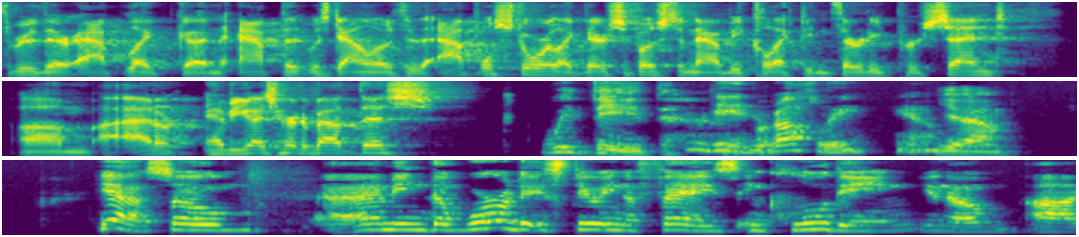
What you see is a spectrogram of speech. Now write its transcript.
through their app, like an app that was downloaded through the Apple Store. Like they're supposed to now be collecting thirty percent. Um, I I don't. Have you guys heard about this? We did, We did roughly, yeah. yeah. Yeah. So, I mean, the world is still in a phase, including, you know, uh,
